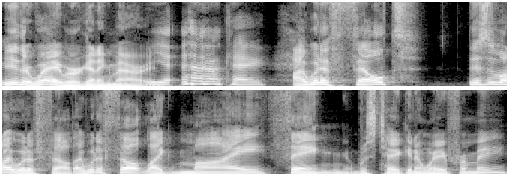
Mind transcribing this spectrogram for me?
Either with way, we're getting married. Yeah. okay. I would have felt this is what I would have felt. I would have felt like my thing was taken away from me.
